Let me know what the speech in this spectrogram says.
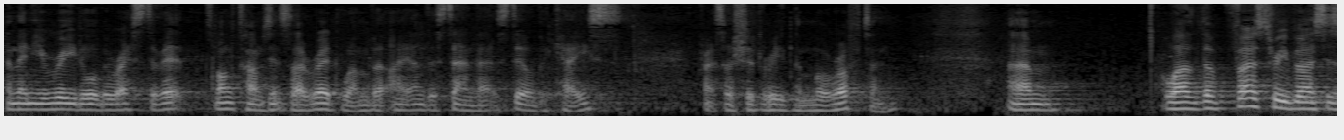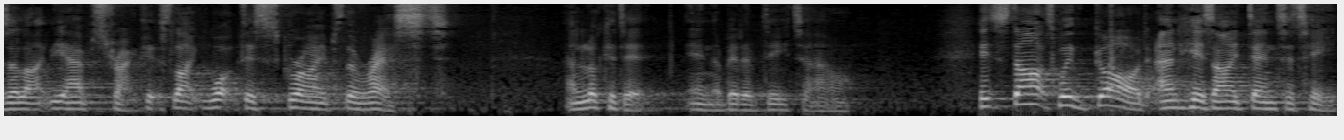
and then you read all the rest of it. It's a long time since I read one, but I understand that's still the case. Perhaps I should read them more often. Um, well, the first three verses are like the abstract. It's like what describes the rest. And look at it in a bit of detail. It starts with God and his identity,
